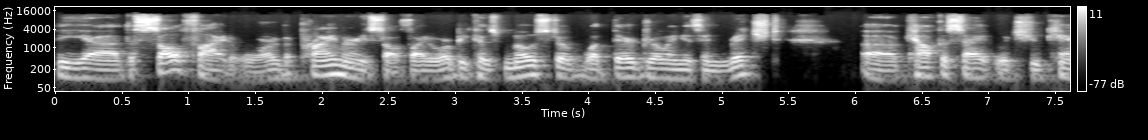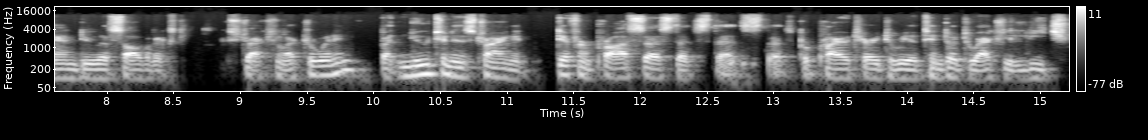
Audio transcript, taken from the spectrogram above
the uh, the sulfide ore, the primary sulfide ore, because most of what they're drilling is enriched uh, chalcocite, which you can do a solvent ex- extraction electrowinning. But Nuton is trying a different process that's that's that's proprietary to Rio Tinto to actually leach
